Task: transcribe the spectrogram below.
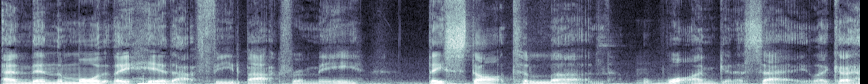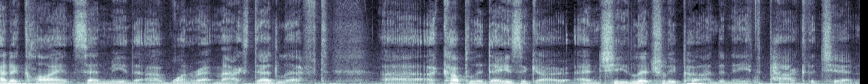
and then the more that they hear that feedback from me they start to learn what i'm going to say. Like i had a client send me the uh, one rep max deadlift uh, a couple of days ago and she literally put underneath pack the chin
